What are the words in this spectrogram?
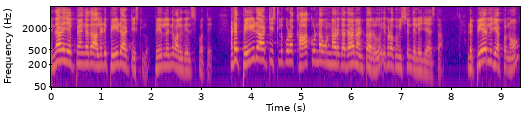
ఇందాడే చెప్పాం కదా ఆల్రెడీ పెయిడ్ ఆర్టిస్టులు పేర్లన్నీ వాళ్ళకి తెలిసిపోతాయి. అంటే పెయిడ్ ఆర్టిస్టులు కూడా కాకుండా ఉన్నారు కదా అని అంటారు. ఇక్కడ ఒక విషయం తెలియజేస్తా. అంటే పేర్లు చెప్పను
